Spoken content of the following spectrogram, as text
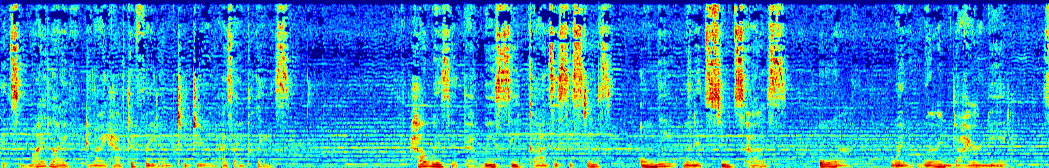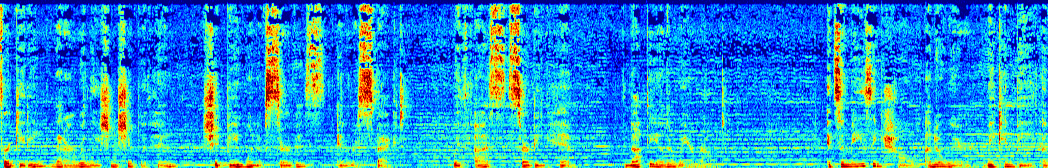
It's my life and I have the freedom to do as I please. How is it that we seek God's assistance only when it suits us or when we're in dire need, forgetting that our relationship with Him should be one of service and respect, with us serving Him, not the other way around. It's amazing how unaware we can be of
